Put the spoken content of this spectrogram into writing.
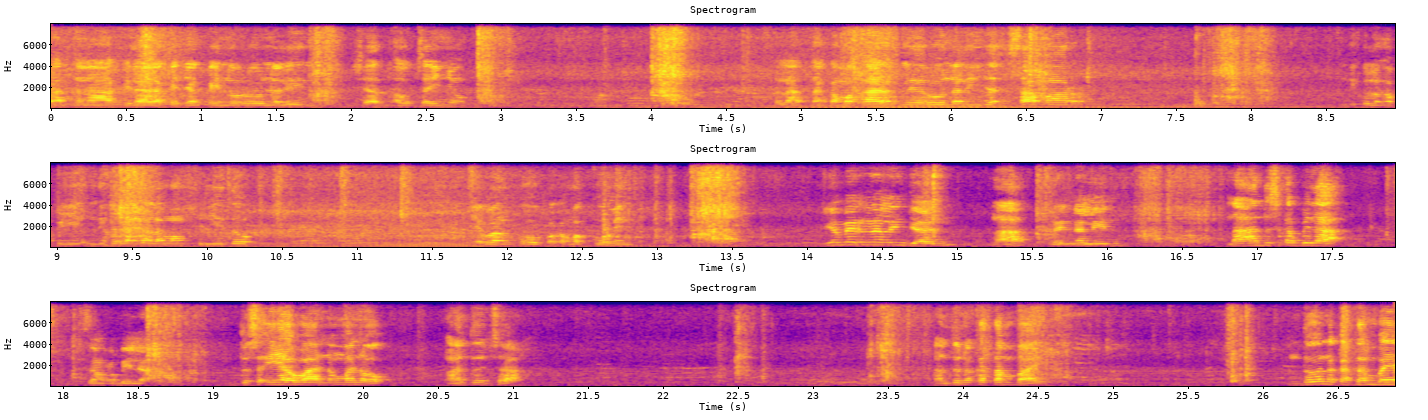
lahat na nakakilala ka dyan kay Ronalyn, shout out sa inyo. Sa lahat ng kamag-anak ni Ronalyn dyan sa Samar. Hindi ko lang hindi ko lang alam ang apelyido. Ewan ko, baka mag-comment. Yung meron na dyan, Na? Renalin, Naandun sa kabila. sa kabila. Doon sa ihawan ng manok, andun siya. Andun nakatambay. Andun, nakatambay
